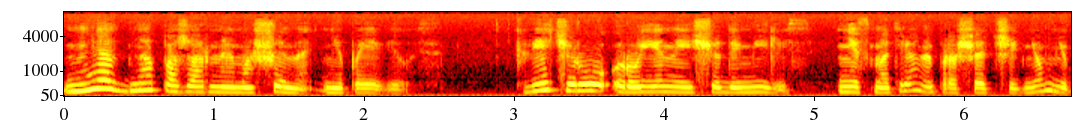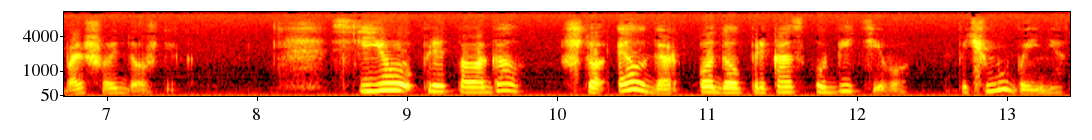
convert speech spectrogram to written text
Ни одна пожарная машина не появилась. К вечеру руины еще дымились, несмотря на прошедший днем небольшой дождик. Стью предполагал, что Элдер отдал приказ убить его. Почему бы и нет?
